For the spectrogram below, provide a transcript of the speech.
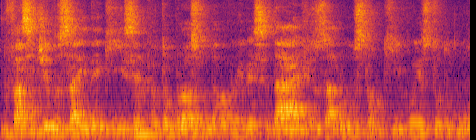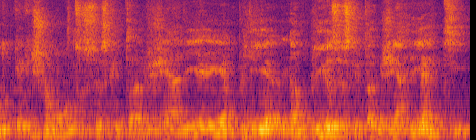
não faz sentido sair daqui, sendo que eu estou próximo da universidade, os alunos estão aqui, conheço todo mundo, por que a gente não monta o seu escritório de engenharia e amplia, amplia o seu escritório de engenharia aqui?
